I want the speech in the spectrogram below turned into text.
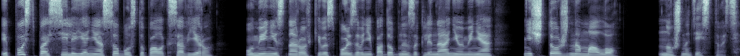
И пусть по силе я не особо уступала к Савьеру, умение сноровки в использовании подобных заклинаний у меня ничтожно мало. Нужно действовать.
